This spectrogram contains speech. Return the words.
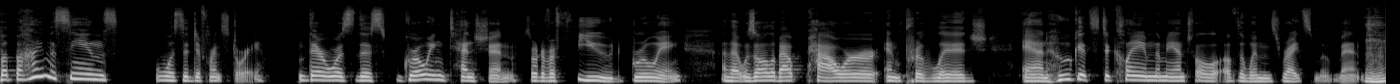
But behind the scenes was a different story. There was this growing tension, sort of a feud brewing, that was all about power and privilege and who gets to claim the mantle of the women's rights movement. Mm-hmm.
